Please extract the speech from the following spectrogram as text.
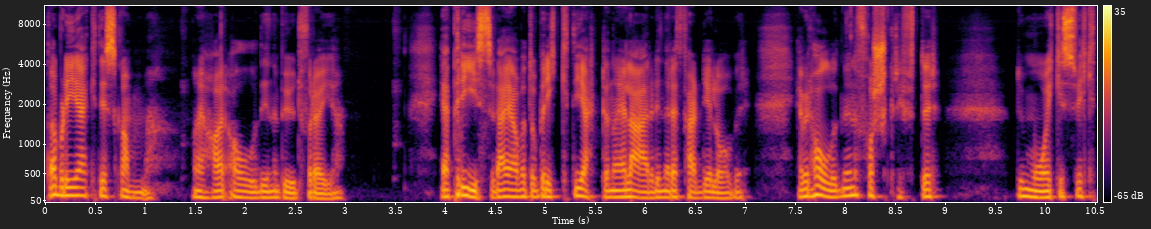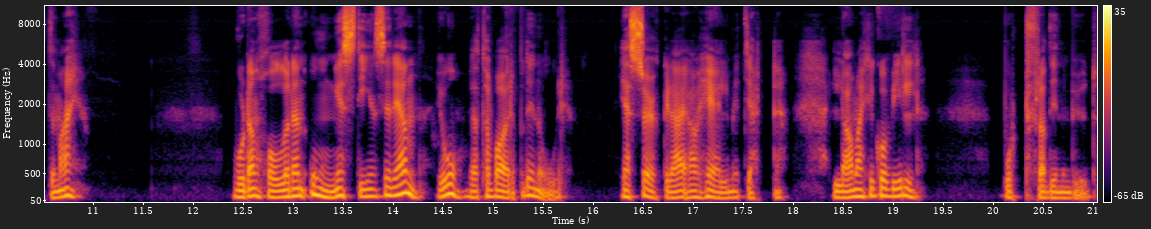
Da blir jeg ikke til skamme, når jeg har alle dine bud for øye. Jeg priser deg av et oppriktig hjerte når jeg lærer dine rettferdige lover. Jeg vil holde dine forskrifter. Du må ikke svikte meg. Hvordan holder den unge stien sin igjen? Jo, ved å ta vare på dine ord. Jeg søker deg av hele mitt hjerte. La meg ikke gå vill bort fra dine bud.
